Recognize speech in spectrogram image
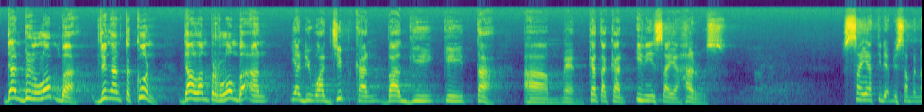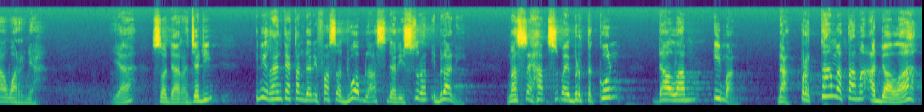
Dan berlomba dengan tekun dalam perlombaan yang diwajibkan bagi kita. Amin. Katakan ini saya harus. Saya tidak bisa menawarnya. Ya, saudara. Jadi ini rentetan dari fase 12 dari surat Ibrani. Nasihat supaya bertekun dalam iman. Nah, pertama-tama adalah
